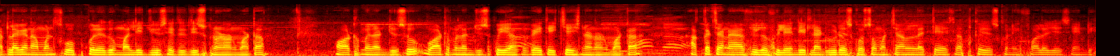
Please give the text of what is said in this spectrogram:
అట్లాగే నా మనసు ఒప్పుకోలేదు మళ్ళీ జ్యూస్ అయితే తీసుకున్నాను అనమాట వాటర్ మెలన్ జ్యూస్ వాటర్ మెలన్ జ్యూస్ పోయి అక్కకైతే ఇచ్చేసినాను అనమాట అక్క చాలా హ్యాపీగా ఫీల్ అయింది. ఇట్లాంటి వీడియోస్ కోసం మన ఛానల్ అయితే సబ్స్క్రైబ్ చేసుకొని ఫాలో చేసేయండి.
